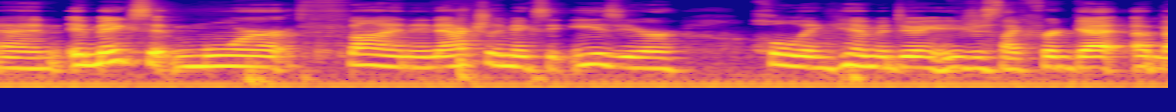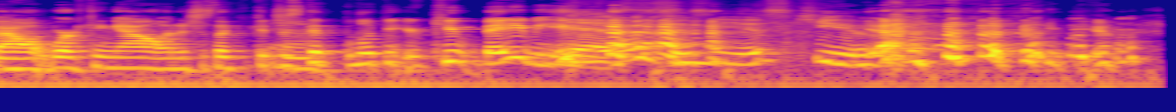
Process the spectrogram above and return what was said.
And it makes it more fun and actually makes it easier holding him and doing it, you just like forget about yeah. working out, and it's just like you could just get look at your cute baby. Yeah, because he is cute. Yeah, thank you.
